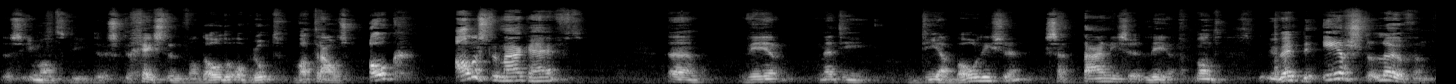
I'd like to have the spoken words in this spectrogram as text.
Dus iemand die dus de geesten van doden oproept. Wat trouwens ook alles te maken heeft. Uh, weer met die diabolische, satanische leer. Want u weet, de eerste leugen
